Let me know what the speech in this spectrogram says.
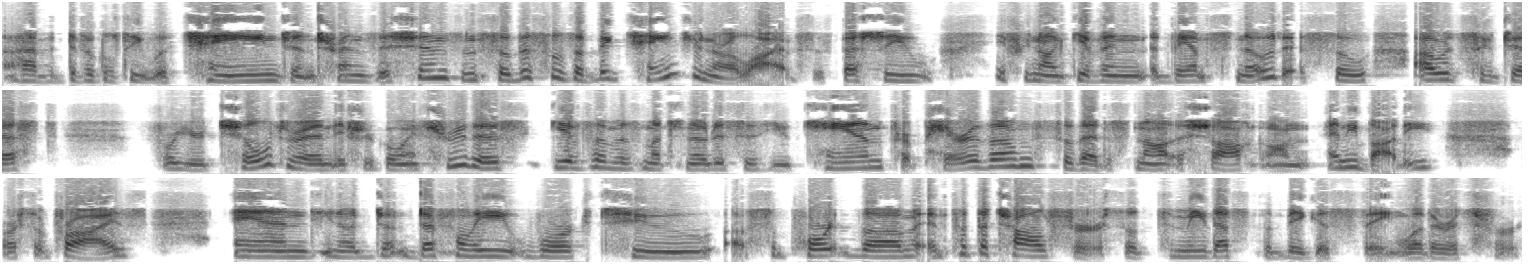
have difficulty with change and transitions. And so this was a big change in our lives, especially if you're not given advance notice. So I would suggest for your children, if you're going through this, give them as much notice as you can, prepare them so that it's not a shock on anybody or surprise. And, you know, d- definitely work to uh, support them and put the child first. So to me, that's the biggest thing, whether it's for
